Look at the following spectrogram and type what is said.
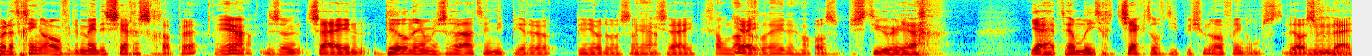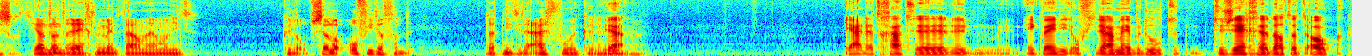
Maar dat ging over de medezeggenschap, hè? Ja. Dus een, zei een deelnemersraad in die periode, was dat, die zei... Zo lang geleden. Als bestuur, ja, jij hebt helemaal niet gecheckt of die pensioenovereenkomst wel is mm. gewijzigd. Je had dat mm. reglement daarom helemaal niet kunnen opstellen. Of in ieder geval dat niet in uitvoering kunnen ja. Ja, dat gaat. Uh, ik weet niet of je daarmee bedoelt te, zeggen dat het ook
